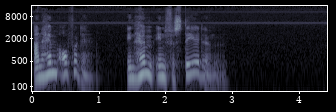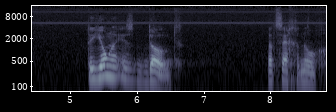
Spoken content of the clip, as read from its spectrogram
aan Hem offerden, in Hem investeerden? De jongen is dood. Dat zegt genoeg.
